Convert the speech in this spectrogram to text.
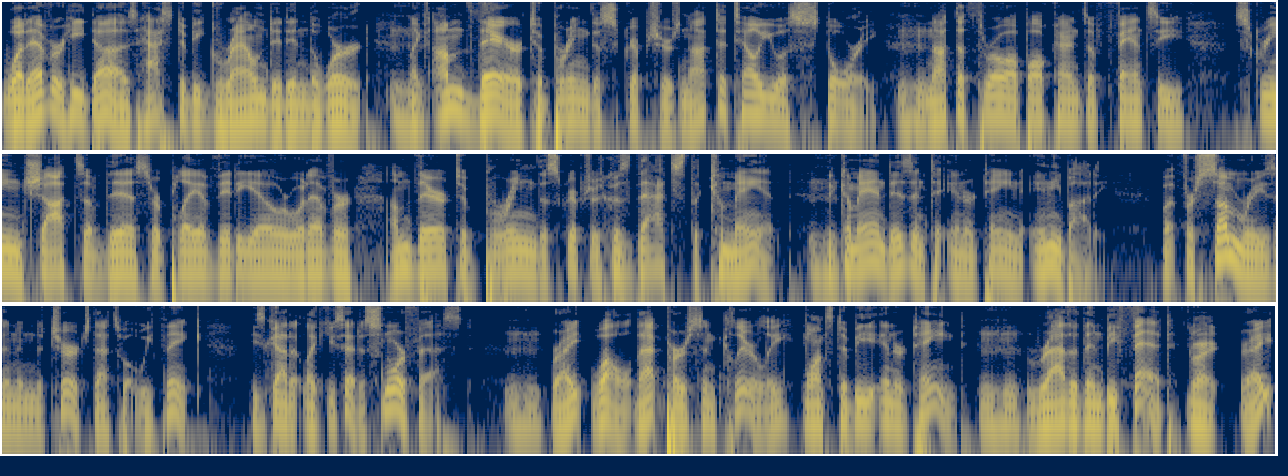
whatever he does has to be grounded in the Word. Mm-hmm. Like I'm there to bring the scriptures, not to tell you a story, mm-hmm. not to throw up all kinds of fancy screenshots of this or play a video or whatever. I'm there to bring the scriptures because that's the command. The command isn't to entertain anybody. But for some reason in the church, that's what we think. He's got it, like you said, a snore fest, mm-hmm. right? Well, that person clearly wants to be entertained mm-hmm. rather than be fed, Right. right?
